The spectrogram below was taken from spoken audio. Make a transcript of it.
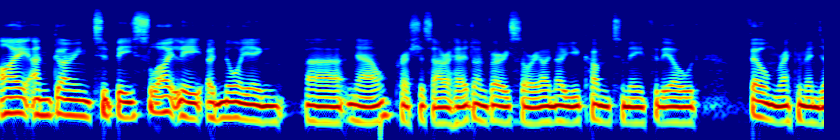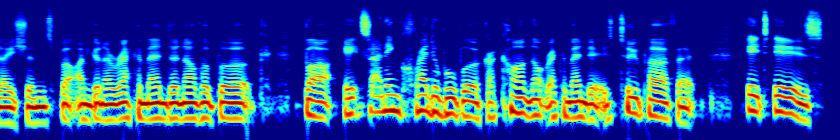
I am going to be slightly annoying uh, now, precious Arrowhead. I'm very sorry. I know you come to me for the old film recommendations, but I'm going to recommend another book. But it's an incredible book. I can't not recommend it. It's too perfect. It is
